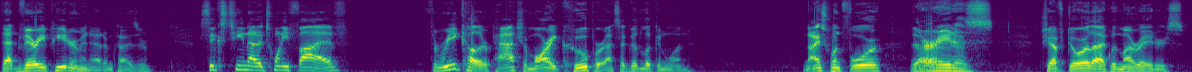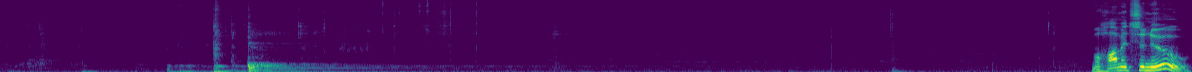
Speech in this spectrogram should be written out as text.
That very Peterman, Adam Kaiser. 16 out of 25. Three color patch, Amari Cooper. That's a good looking one. Nice one for the Raiders. Jeff Dorlack with my Raiders. Mohamed Sanu.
